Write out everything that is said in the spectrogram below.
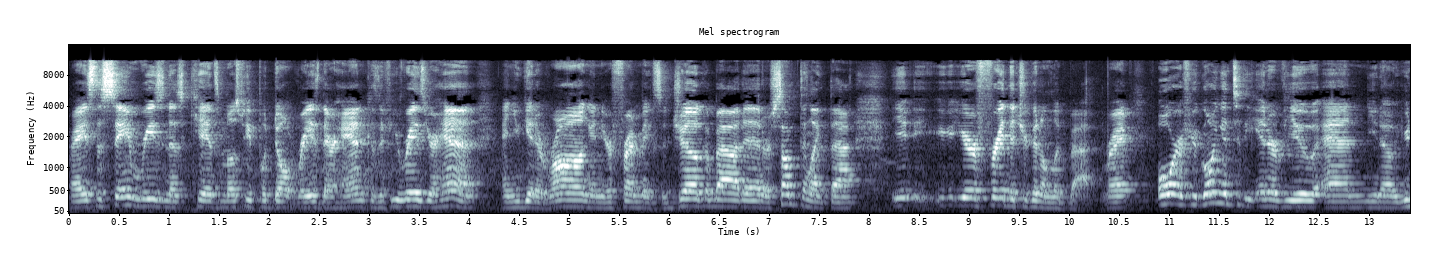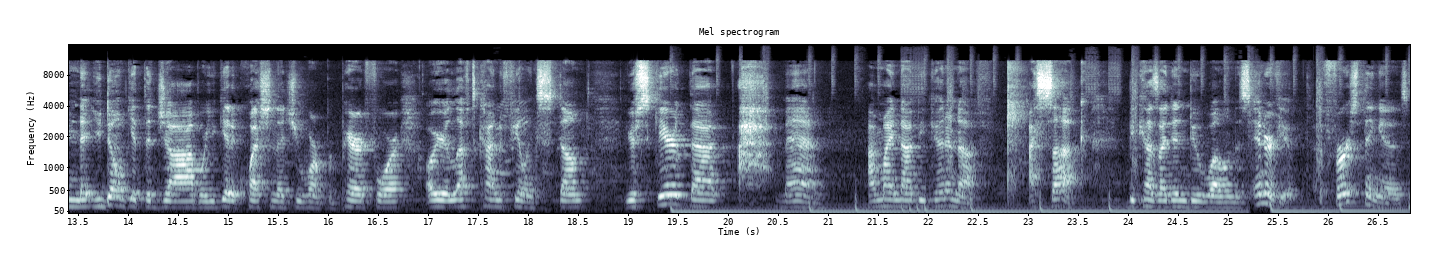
right? It's the same reason as kids, most people don't raise their hand because if you raise your hand and you get it wrong and your friend makes a joke about it or something like that, you're afraid that you're going to look bad, right? Or if you're going into the interview and you know you you don't get the job or you get a question that you weren't prepared for or you're left kind of feeling stumped, you're scared that ah, man, I might not be good enough. I suck because I didn't do well in this interview. The first thing is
